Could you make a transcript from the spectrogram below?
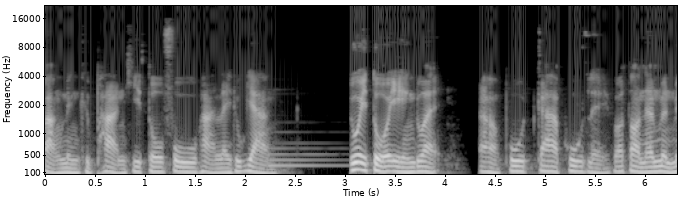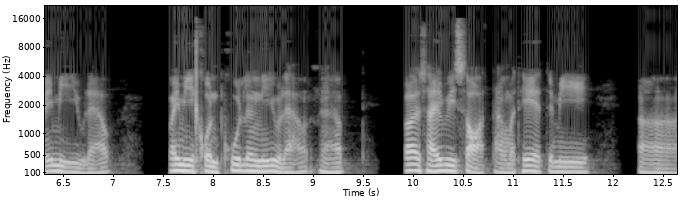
ฝั่งหนึ่งคือผ่าน keto flu ผ่านอะไรทุกอย่าง ด้วยตัวเองด้วยอ้าวพูดกล้าพูดเลย เพราะตอนนั้นมันไม่มีอยู่แล้ว ไม่มีคนพูดเรื่องนี้อยู่แล้วนะครับ ก็ใช้ resource ต่างประเทศจะมีอ่า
